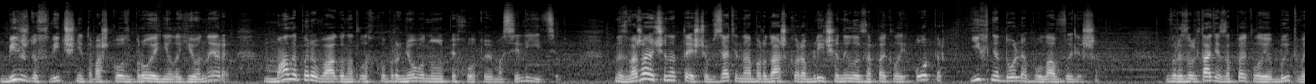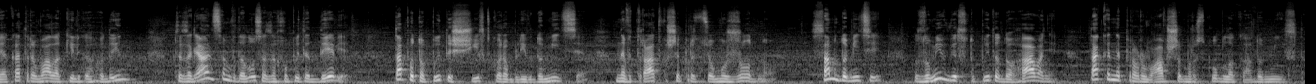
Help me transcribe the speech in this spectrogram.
Більш досвідчені та важкоозброєні легіонери мали перевагу над легкоброньованою піхотою масілійців. Незважаючи на те, що взяті на абордаж кораблі чинили запеклий опір, їхня доля була вирішена. В результаті запеклої битви, яка тривала кілька годин, цезаріанцям вдалося захопити 9 та потопити 6 кораблів Доміція, не втративши при цьому жодного. Сам Доміцій зумів відступити до гавані, так і не прорвавши морську блокаду міста.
